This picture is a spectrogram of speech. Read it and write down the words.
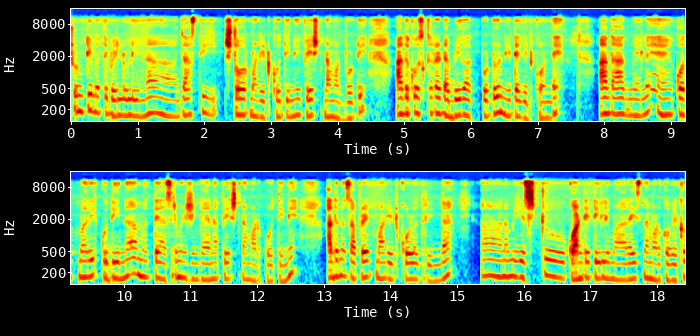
ಶುಂಠಿ ಮತ್ತು ಬೆಳ್ಳುಳ್ಳಿನ ಜಾಸ್ತಿ ಸ್ಟೋರ್ ಮಾಡಿ ಇಟ್ಕೋತೀನಿ ಪೇಸ್ಟ್ನ ಮಾಡ್ಬಿಟ್ಟು. ಅದಕ್ಕೋಸ್ಕರ ಡಬ್ಬಿಗೆ ಹಾಕ್ಬಿಟ್ಟು ನೀಟಾಗಿ ಇಟ್ಕೊಂಡೆ. ಅದಾದಮೇಲೆ ಕೊತ್ತಂಬರಿ ಪುದೀನ ಮತ್ತು ಹಸಿರುಮೆಣ್ಸಿನ್ಕಾಯಿನ ಪೇಸ್ಟ್ನ ಮಾಡ್ಕೋತೀನಿ. ಅದನ್ನು ಸಪ್ರೇಟ್ ಮಾಡಿ ಇಟ್ಕೊಳ್ಳೋದ್ರಿಂದ ನಮಗೆ ಎಷ್ಟು ಕ್ವಾಂಟಿಟಿಲಿ ಮಾ ರೈಸ್ನ ಮಾಡ್ಕೋಬೇಕೋ,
